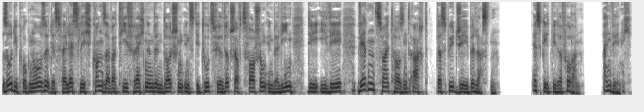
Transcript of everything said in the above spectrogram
so die Prognose des verlässlich konservativ rechnenden Deutschen Instituts für Wirtschaftsforschung in Berlin, DIW, werden 2008 das Budget belasten. Es geht wieder voran. Ein wenig.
